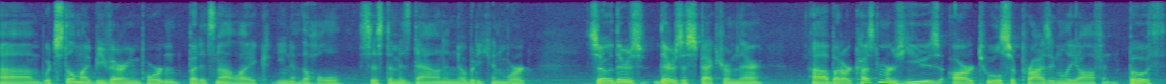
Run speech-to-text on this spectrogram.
um, which still might be very important, but it's not like, you know, the whole system is down and nobody can work. So there's, there's a spectrum there. Uh, but our customers use our tool surprisingly often, both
